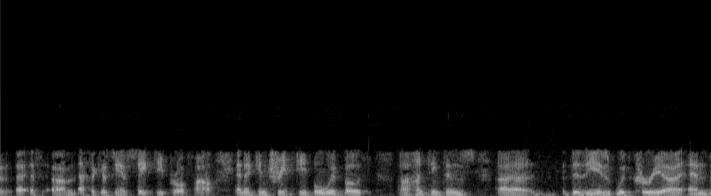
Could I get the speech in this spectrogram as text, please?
um, efficacy and safety profile, and it can treat people with both Huntington's disease with chorea and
